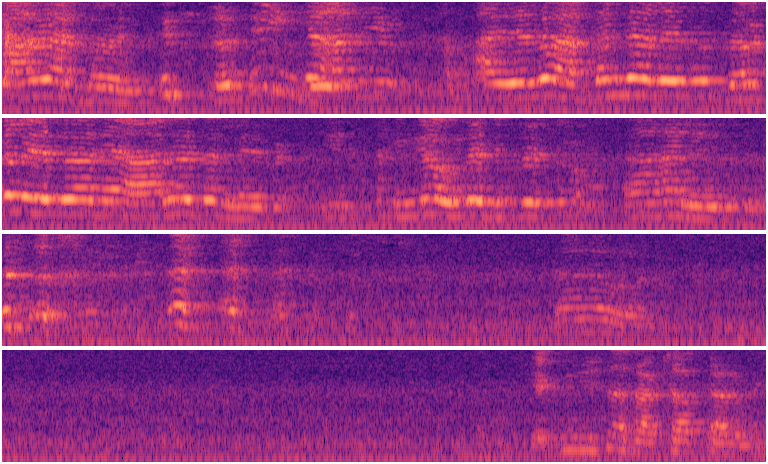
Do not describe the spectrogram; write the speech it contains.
బాగా అర్థమైంది. ఇంకా అది అదేదో అర్థం కాలేదు దొరకలేదు అనే ఆలోచన లేదు. ఇంకా ఉందే డిప్రెషన్ ఆహా, లేదు. చాలా బాగుంది. एग्जीबिशन साक्षात्कार में।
